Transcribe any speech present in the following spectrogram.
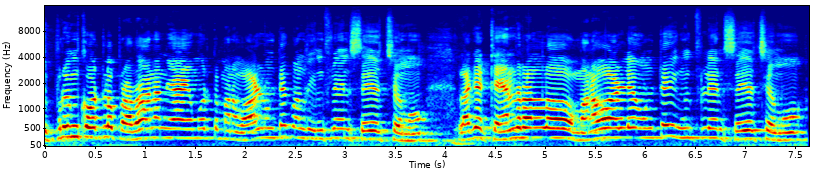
సుప్రీంకోర్టులో ప్రధాన న్యాయమూర్తి మన వాళ్ళు ఉంటే కొంత ఇన్ఫ్లుయెన్స్ చేయొచ్చేమో. అలాగే కేంద్రంలో మన వాళ్ళే ఉంటే ఇన్ఫ్లుయెన్స్ చేయొచ్చేమో.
